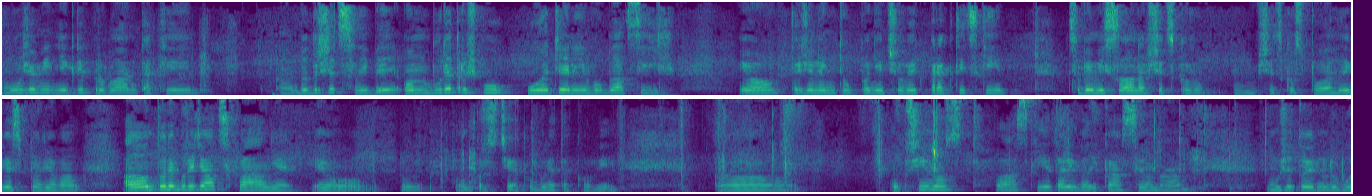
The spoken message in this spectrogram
Může mít někdy problém taky uh, dodržet sliby. On bude trošku uletěný v oblacích, jo, takže není to úplně člověk praktický, co by myslel na všecko, všecko spolehlivě splňoval. Ale on to nebude dělat schválně, jo. On prostě jako bude takový. Uh, upřímnost lásky je tady veliká, silná. Může to jednu dobu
